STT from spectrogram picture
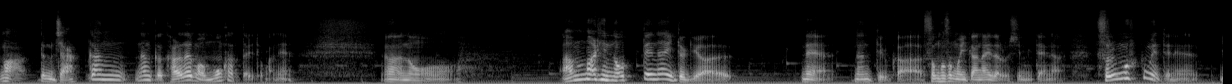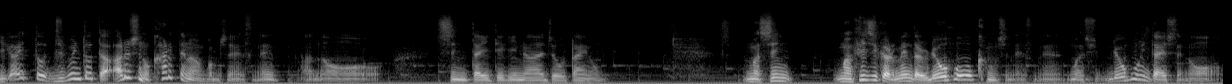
まあでも若干なんか体が重かったりとかねあのあんまり乗ってない時はねなんていうかそもそも行かないだろうしみたいなそれも含めてね意外と自分にとってはある種のカルテなのかもしれないですねあの身体的な状態の。まあしんまあ、フィジカルメンタル両方かもしれないですね。まあ、両方に対しての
